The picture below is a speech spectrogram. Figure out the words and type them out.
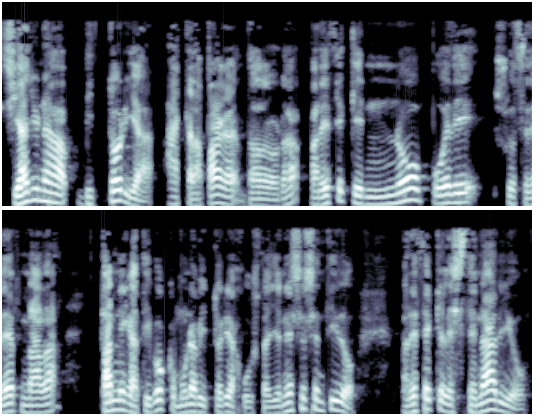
si hay una victoria aclapadora, parece que no puede suceder nada tan negativo como una victoria justa. Y en ese sentido, parece que el escenario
